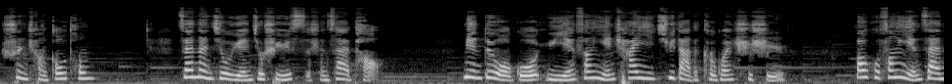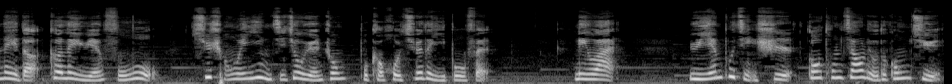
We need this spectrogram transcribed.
顺畅沟通，灾难救援就是与死神赛跑。面对我国语言方言差异巨大的客观事实。包括方言在内的各类语言服务需成为应急救援中不可或缺的一部分。另外，语言不仅是沟通交流的工具，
